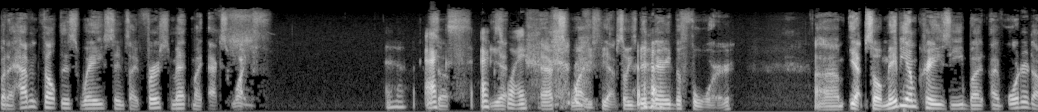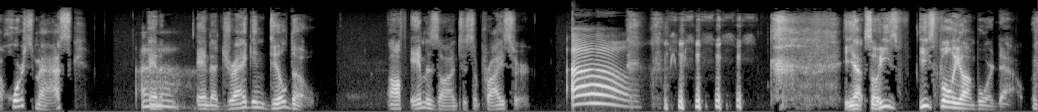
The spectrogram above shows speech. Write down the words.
but I haven't felt this way since I first met my ex-wife. Ex ex wife. Ex-wife, yeah. So he's been married before. Um, yeah. So maybe I'm crazy, but I've ordered a horse mask and- oh. and a dragon dildo off Amazon to surprise her. oh. Yeah, so he's he's fully on board now.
